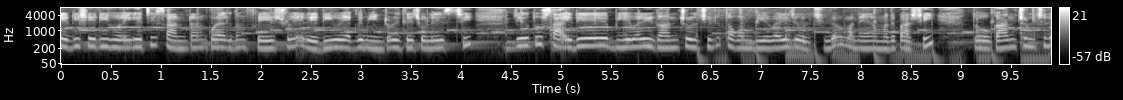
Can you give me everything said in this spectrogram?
রেডি শেডি হয়ে গেছি, স্নান টান করে একদম ফ্রেশ হয়ে রেডি হয়ে একদম ইন্টার দিতে চলে এসেছি। যেহেতু সাইডে বিয়েবাড়ির গান চলছিল, তখন বিয়েবাড়ি চলছিল মানে আমাদের পাশেই। তো গান চলছিল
